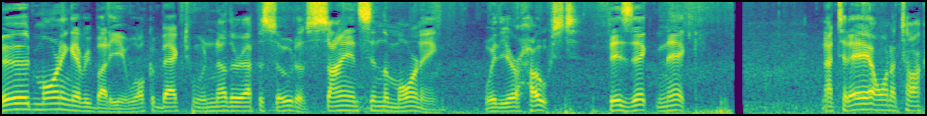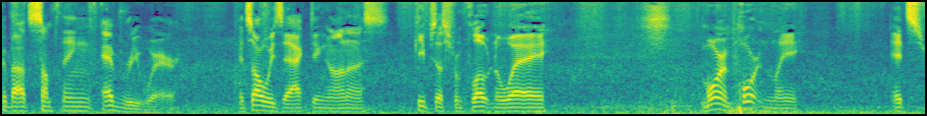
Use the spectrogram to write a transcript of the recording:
Good morning, everybody, welcome back to another episode of Science in the Morning with your host, Physic Nick. Now, today I want to talk about something everywhere. It's always acting on us, keeps us from floating away. More importantly, its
